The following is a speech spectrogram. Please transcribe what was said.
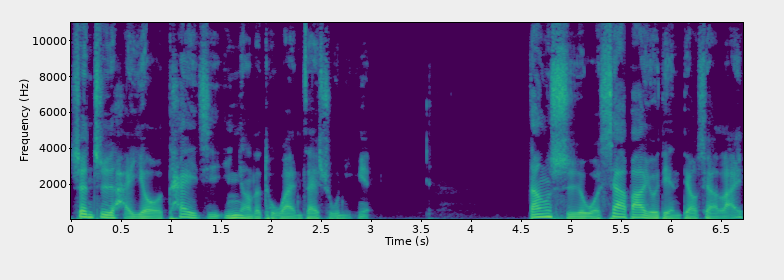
甚至还有太极阴阳的图案在书里面。当时我下巴有点掉下来，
